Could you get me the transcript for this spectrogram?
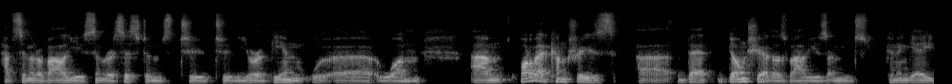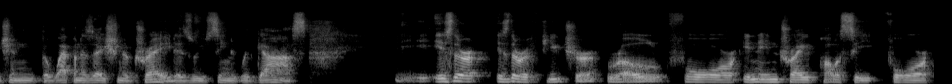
have similar values, similar systems to, to the European uh, one. Um, what about countries uh, that don't share those values and can engage in the weaponization of trade, as we've seen it with gas? Is there is there a future role for in, in trade policy for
